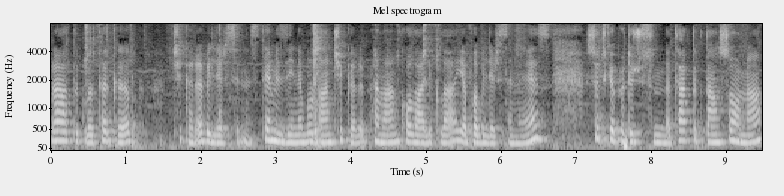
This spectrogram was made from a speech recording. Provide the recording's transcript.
rahatlıkla takıp çıkarabilirsiniz. Temizliğini buradan çıkarıp hemen kolaylıkla yapabilirsiniz. Süt köpürtücüsünü de taktıktan sonra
